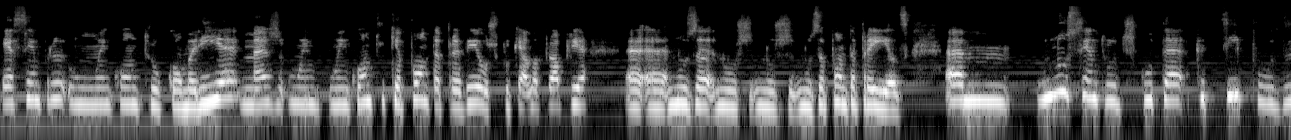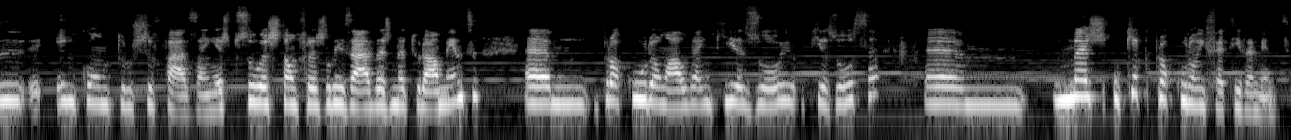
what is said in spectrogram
é sempre um encontro com Maria, mas um, um encontro que aponta para Deus, porque ela própria uh, uh, nos, nos, nos, nos, aponta para eles. Um, no centro de escuta, que tipo de encontros se fazem? As pessoas estão fragilizadas naturalmente, um, procuram alguém que as, ou, que as ouça, mas o que é que procuram efetivamente?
